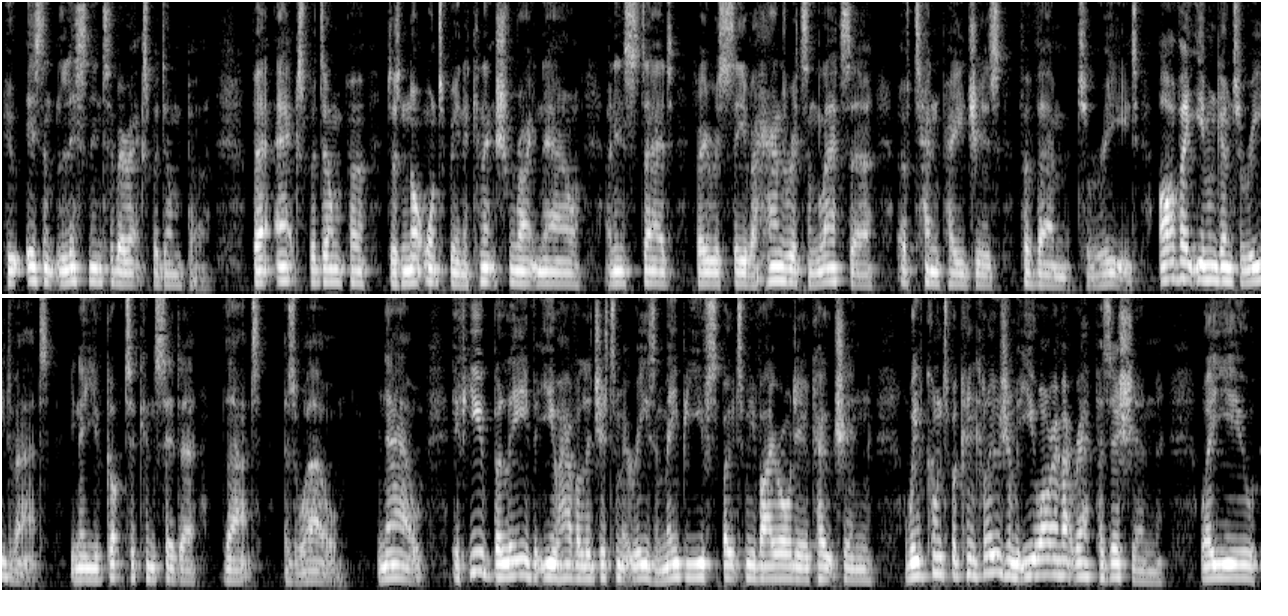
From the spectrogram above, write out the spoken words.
who isn't listening to their expedumper. Their expedumper does not want to be in a connection right now, and instead they receive a handwritten letter of 10 pages for them to read. Are they even going to read that? You know, you've got to consider that as well. Now, if you believe that you have a legitimate reason, maybe you've spoke to me via audio coaching, we've come to a conclusion that you are in that rare position where you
